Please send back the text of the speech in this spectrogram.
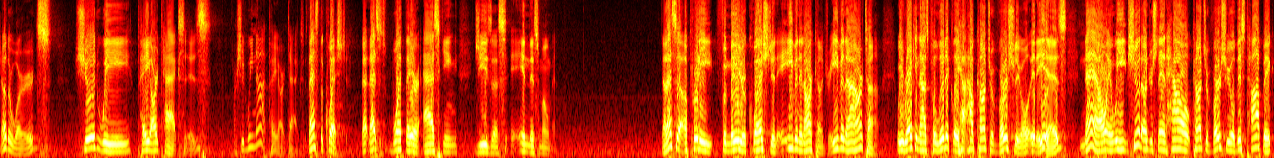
In other words, should we pay our taxes or should we not pay our taxes? That's the question. That, that's what they are asking Jesus in this moment. Now, that's a, a pretty familiar question, even in our country, even in our time. We recognize politically how, how controversial it is now, and we should understand how controversial this topic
